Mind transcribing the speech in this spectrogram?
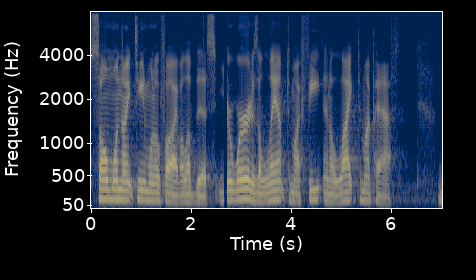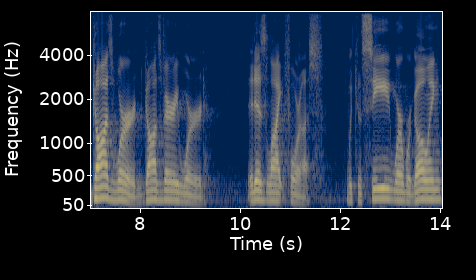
Psalm 119, 105. I love this. Your word is a lamp to my feet and a light to my path. God's word, God's very word, it is light for us. We can see where we're going,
